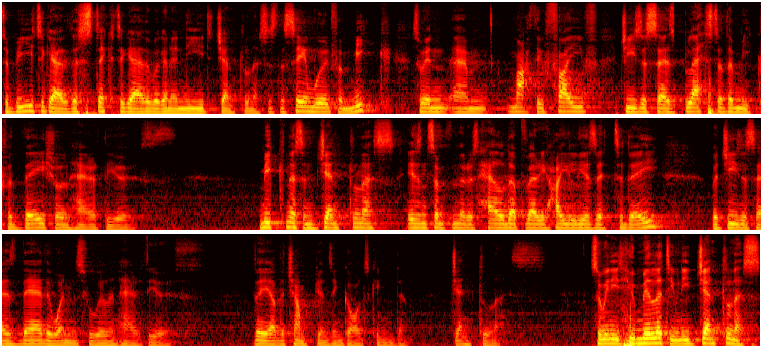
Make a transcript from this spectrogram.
To be together, to stick together, we're going to need gentleness. It's the same word for meek. So in um, Matthew 5, Jesus says, Blessed are the meek, for they shall inherit the earth. Meekness and gentleness isn't something that is held up very highly as it today, but Jesus says they're the ones who will inherit the earth. They are the champions in God's kingdom. Gentleness. So we need humility, we need gentleness.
